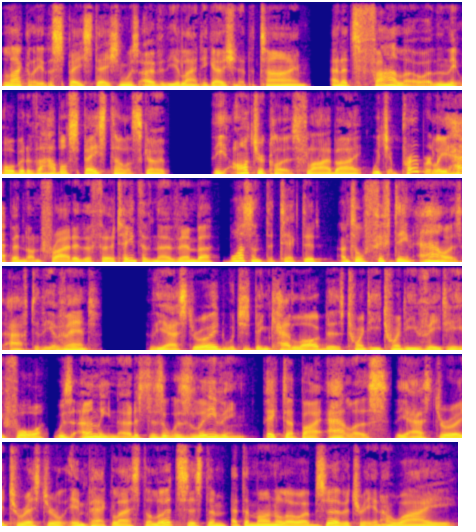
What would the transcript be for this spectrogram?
Luckily, the space station was over the Atlantic Ocean at the time, and it's far lower than the orbit of the Hubble Space Telescope. The ultra close flyby, which appropriately happened on Friday, the 13th of November, wasn't detected until 15 hours after the event. The asteroid, which has been catalogued as 2020 VT4, was only noticed as it was leaving, picked up by ATLAS, the Asteroid Terrestrial Impact Last Alert System at the Mauna Loa Observatory in Hawaii.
